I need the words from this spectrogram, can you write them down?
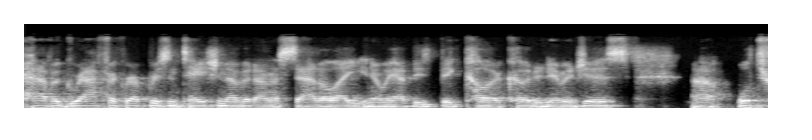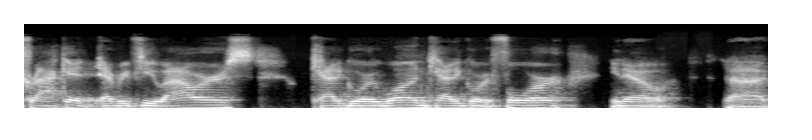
have a graphic representation of it on a satellite. You know, we have these big color coded images. Uh, we'll track it every few hours. Category one, category four, you know, uh,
